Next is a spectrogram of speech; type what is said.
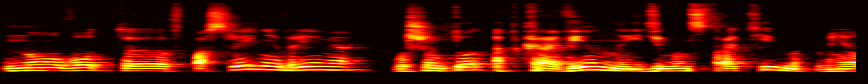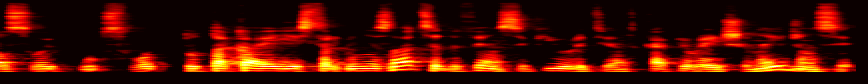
Но вот э, в последнее время Вашингтон откровенно и демонстративно поменял свой курс. Вот тут такая есть организация Defense Security and Cooperation Agency.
